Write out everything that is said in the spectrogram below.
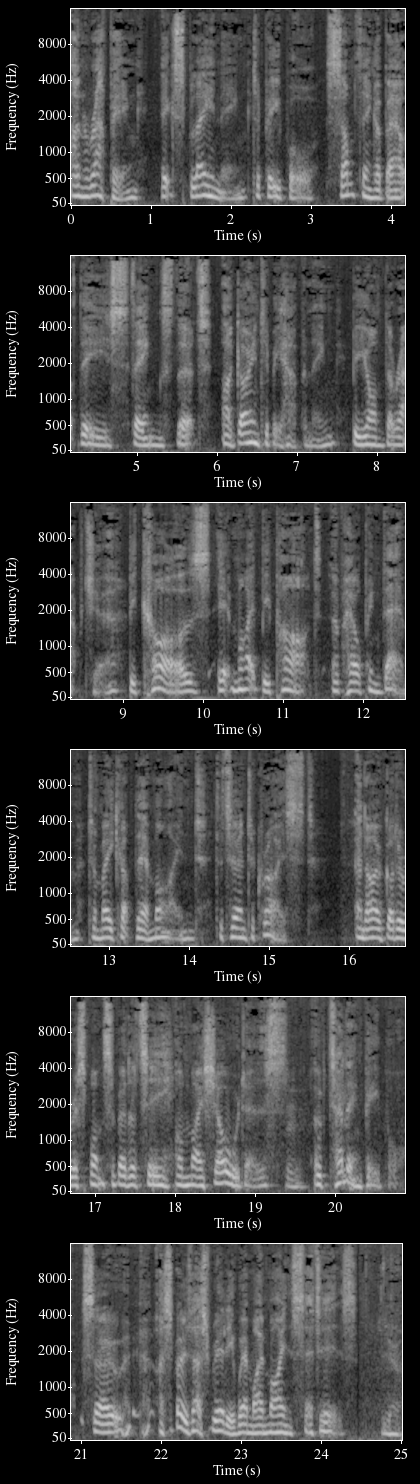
unwrapping, explaining to people something about these things that are going to be happening beyond the rapture because it might be part of helping them to make up their mind to turn to Christ and I've got a responsibility on my shoulders hmm. of telling people. So I suppose that's really where my mindset is. Yeah.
